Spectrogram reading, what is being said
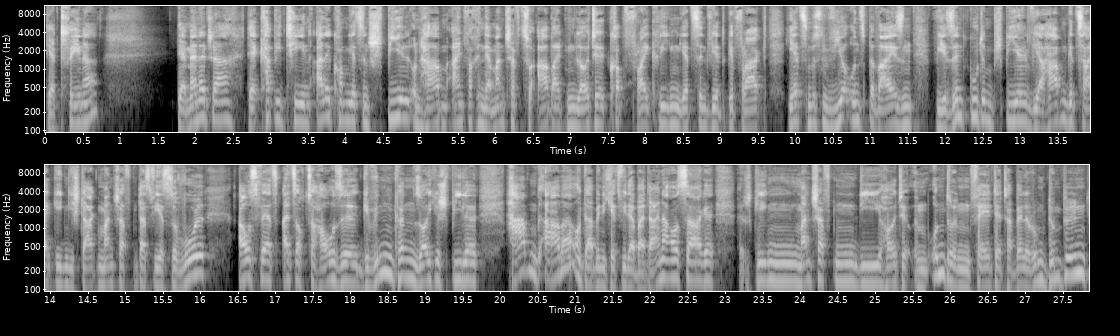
der Trainer, der Manager, der Kapitän, alle kommen jetzt ins Spiel und haben einfach in der Mannschaft zu arbeiten, Leute Kopf frei kriegen. Jetzt sind wir gefragt. Jetzt müssen wir uns beweisen. Wir sind gut im Spiel. Wir haben gezeigt gegen die starken Mannschaften, dass wir es sowohl auswärts als auch zu Hause gewinnen können. Solche Spiele haben aber, und da bin ich jetzt wieder bei deiner Aussage, gegen Mannschaften, die heute im unteren Feld der Tabelle rumdümpeln,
